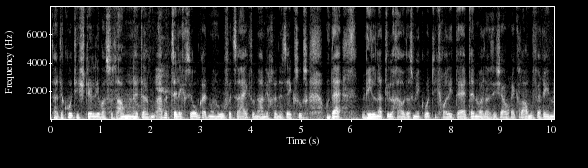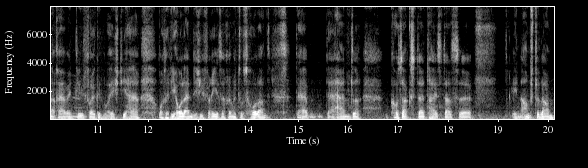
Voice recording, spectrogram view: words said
Da hat er gute Stelle was zusammen und hat ähm, eben die Selektion gehabt, mir einen Haufen gezeigt und dann habe ich sechs aus. Und der will natürlich auch, dass wir gute Qualität haben, weil das ist auch Reklame für ihn nachher, wenn die Leute fragen, wo ist die her? Oder die holländische Friese kommen aus Holland. Der, der Händler Kosaksted heißt das äh, in Amsterdam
